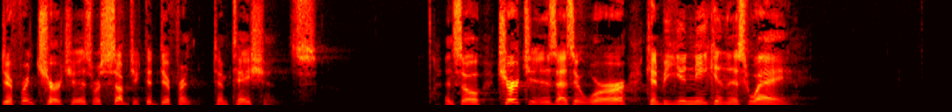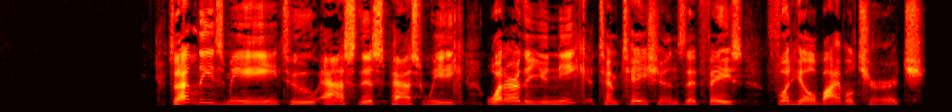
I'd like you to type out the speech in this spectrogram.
different churches were subject to different temptations. And so, churches, as it were, can be unique in this way. So that leads me to ask this past week what are the unique temptations that face Foothill Bible Church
